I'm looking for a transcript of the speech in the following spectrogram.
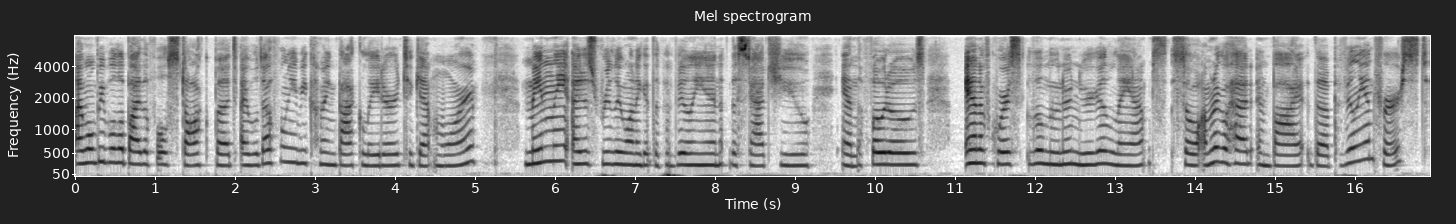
I won't be able to buy the full stock, but I will definitely be coming back later to get more. Mainly, I just really want to get the pavilion, the statue, and the photos, and of course, the Lunar New Year lamps. So I'm going to go ahead and buy the pavilion first,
